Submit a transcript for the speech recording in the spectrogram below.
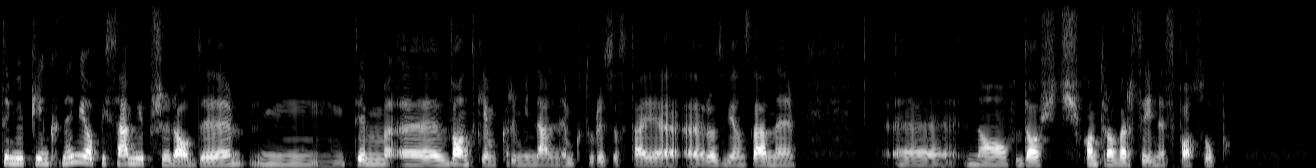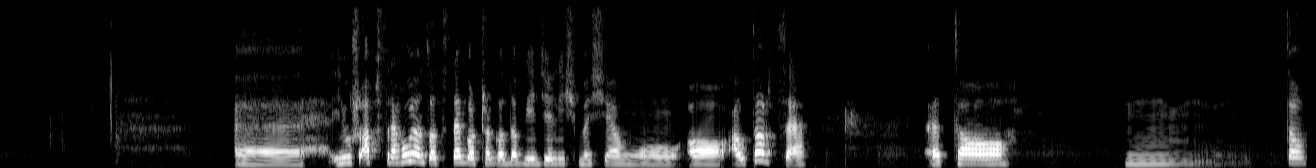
tymi pięknymi opisami przyrody, mm, tym e, wątkiem kryminalnym, który zostaje e, rozwiązany no, w dość kontrowersyjny sposób. Już abstrahując od tego, czego dowiedzieliśmy się o autorce, to mm, to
